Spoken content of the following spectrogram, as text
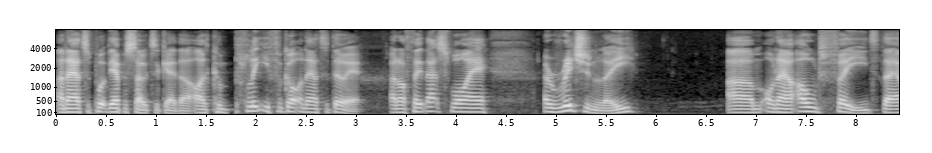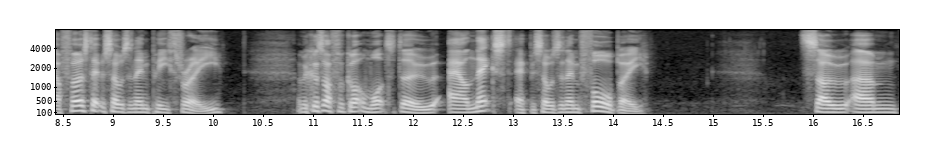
and how to put the episode together. I'd completely forgotten how to do it, and I think that's why originally um, on our old feed that our first episode was an MP3, and because I've forgotten what to do, our next episode was an M4B. So, um,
